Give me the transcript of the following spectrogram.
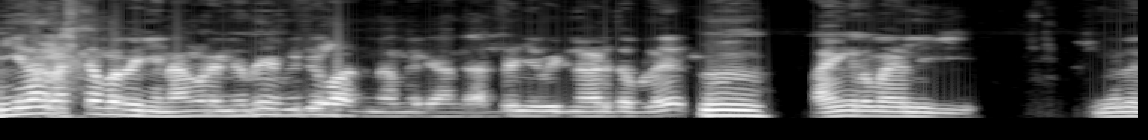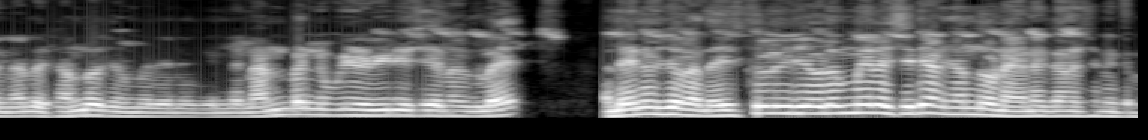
நீங்க தான் கஷ்டப்படுறீங்க. நான் கூட நிறைய வீடியோ பார்த்துருந்தேன். அந்த அட்வென்ச்சர் வீட்டுல அடுத்தப்புல பயங்கரமா இருந்துச்சு நல்ல சந்தோஷம் எனக்கு. இந்த நண்பன் இப்படி வீடியோ செய்யறதுல அது என்ன சொல்ல அந்த ஸ்கூல் வீடியோல உண்மையில சரியான சந்தோஷம் எனக்கு கணேசனுக்கு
